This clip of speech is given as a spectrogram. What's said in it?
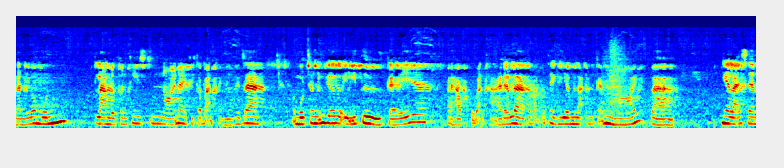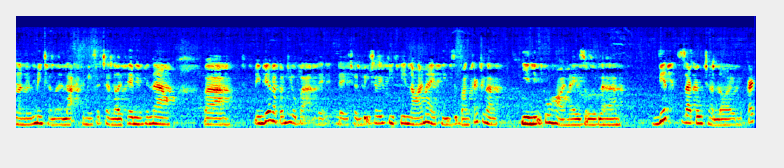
là nếu mà muốn làm được phần thi nói này thì các bạn phải nói ra. Và một trong những gợi ý từ cái bài học của bạn Thái đó là các bạn có thể ghi âm lại những cái mình nói và nghe lại xem là nếu mình trả lời lại thì mình sẽ trả lời thêm như thế nào. Và mình biết là có nhiều bạn để để chuẩn bị cho cái kỳ thi nói này thì bằng cách là nhìn những câu hỏi này rồi là viết ra câu trả lời một cách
